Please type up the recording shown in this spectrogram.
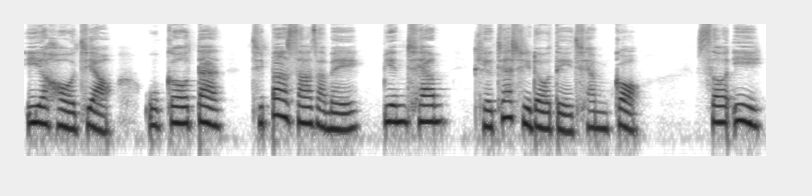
伊的护照有高达一百三十个。免签或者是落地签过，所以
